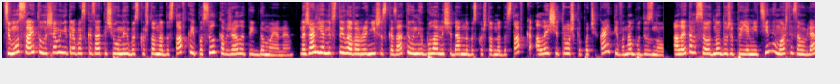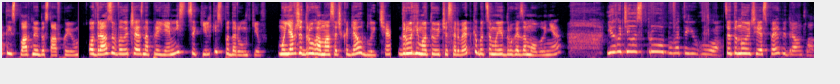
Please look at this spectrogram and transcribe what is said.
Цьому сайту лише мені треба сказати, що у них безкоштовна доставка, і посилка вже летить до мене. На жаль, я не встигла вам раніше сказати. Них була нещодавно безкоштовна доставка, але ще трошки почекайте, вона буде знову. Але там все одно дуже приємні ціни, можете замовляти із платною доставкою. Одразу величезна приємність це кількість подарунків. Моя вже друга масочка для обличчя, другі матуючі серветки, бо це моє друге замовлення. Я хотіла спробувати його. Це тонуючий SPF від Roundlab.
